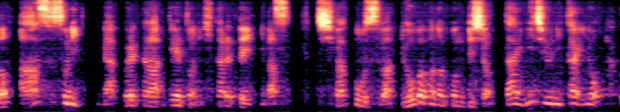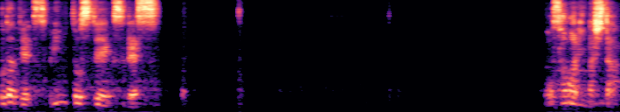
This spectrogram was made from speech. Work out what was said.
のアースソニックがこれからゲートに引かれていきます。芝コースは両馬場のコンディション第22回の函館スプリントステークスです。収まりました。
